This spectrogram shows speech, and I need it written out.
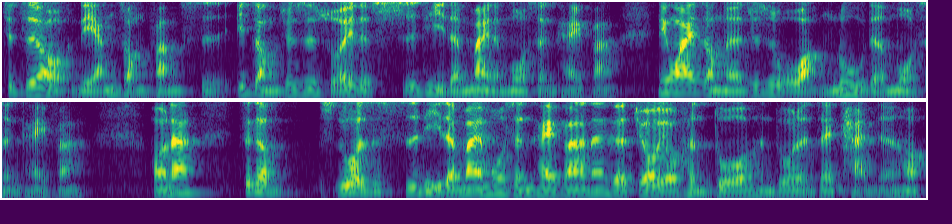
就只有两种方式，一种就是所谓的实体的卖的陌生开发，另外一种呢，就是网络的陌生开发。好，那这个如果是实体的卖陌生开发，那个就有很多很多人在谈的哈。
